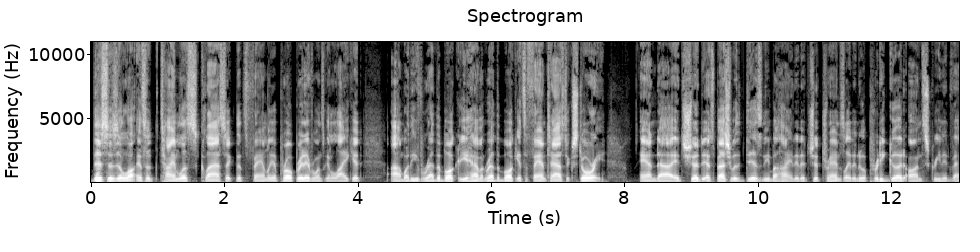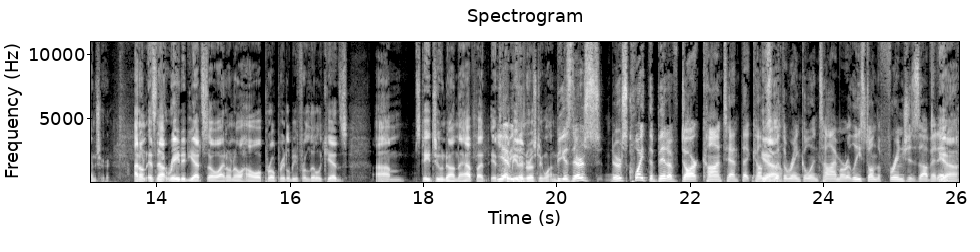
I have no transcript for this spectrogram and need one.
this is a lo- it's a timeless classic that's family appropriate. Everyone's going to like it, um, whether you've read the book or you haven't read the book. It's a fantastic story, and uh, it should, especially with Disney behind it, it should translate into a pretty good on-screen adventure. I don't, it's not rated yet, so I don't know how appropriate it'll be for little kids. Um, stay tuned on that, but it Yeah, could be an interesting one. because there's there's quite the bit of dark content that comes Yeah. with the Wrinkle in Time, or at least on the fringes of it. And, Yeah.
